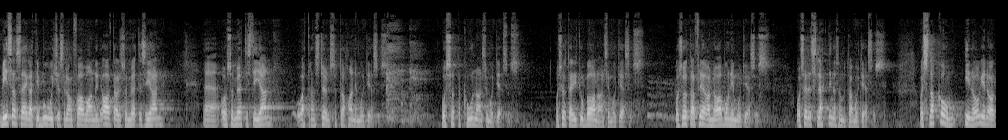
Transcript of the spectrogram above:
viser det seg at de bor ikke så langt fra hverandre. De avtaler så møtes igjen. Eh, og så møtes de igjen, og etter en stund så tar han imot Jesus. Og så tar kona hans imot Jesus. Og så tar de to barna hans imot Jesus. Og så tar flere av naboene imot Jesus. Og så er det slektninger som tar imot Jesus. Og jeg snakker om i Norge i dag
